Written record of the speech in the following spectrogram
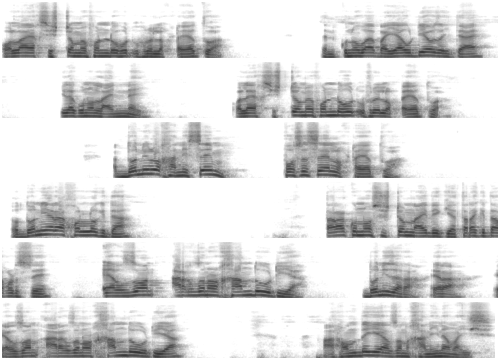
ওলা এক সিস্টেমে পনেরো ফুট উপরে লকটাইয়া তোয়া যেন কোনোবা বাইয়া উঠিয়াও যাইতায় ইলা কোনো লাইন নাই। ওলা এক সিস্টেমে পনেরো ফুট উপরে লকটাইয়া তোয়া আর ধনীরও খানি সেম প্রসেসে লকটাইয়া তোয়া তো ধনিয়ারা করল কিতা তারা কোনো সিস্টেম নাই দেখিয়া তারা কিতা করছে একজন আরেকজনের খান্দু উঠিয়া ধনী যারা এরা একজন আরেকজনের খান্দু উঠিয়া আর সন্দেহে একজন খানি নামাইছে।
